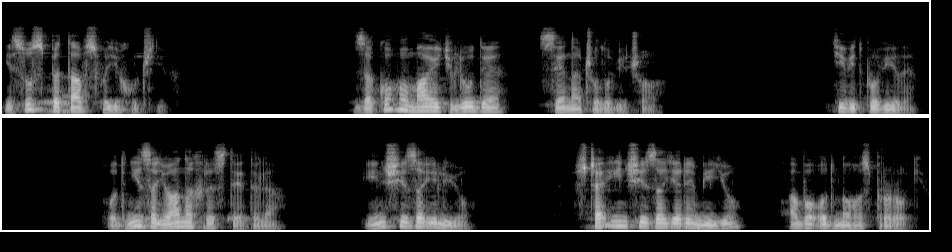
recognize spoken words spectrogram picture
Ісус спитав своїх учнів За кого мають люди сина чоловічого? Ті відповіли Одні за Йоанна Хрестителя, інші за Ілью, ще інші за Єремію або одного з пророків.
